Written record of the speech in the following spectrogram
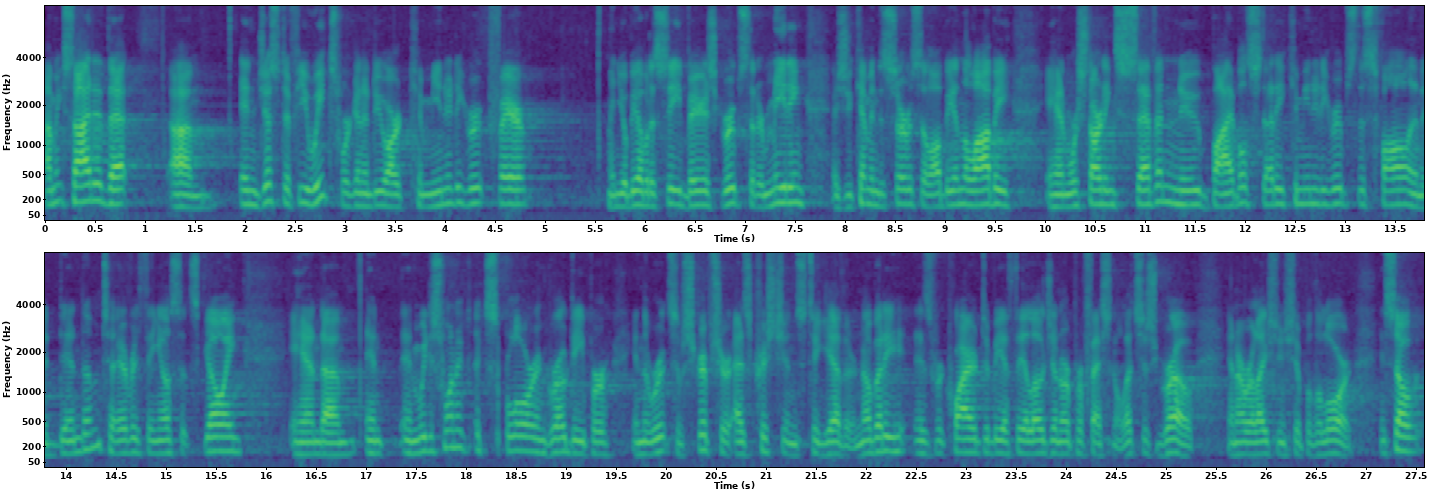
I'm excited that um, in just a few weeks, we're going to do our community group fair. And you'll be able to see various groups that are meeting as you come into service. They'll all be in the lobby. And we're starting seven new Bible study community groups this fall, an addendum to everything else that's going. And, um, and, and we just want to explore and grow deeper in the roots of Scripture as Christians together. Nobody is required to be a theologian or a professional. Let's just grow in our relationship with the Lord. And so,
